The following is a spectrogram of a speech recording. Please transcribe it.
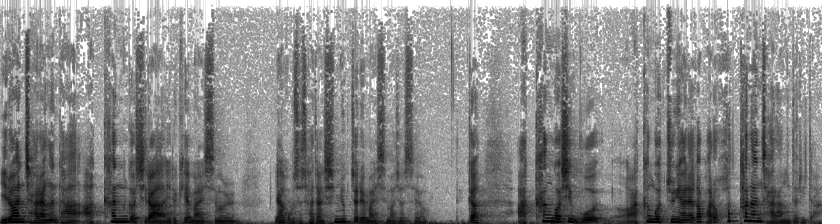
이러한 자랑은 다 악한 것이라 이렇게 말씀을 야고보서 4장 16절에 말씀하셨어요. 그러니까 악한 것이 무엇 악한 것 중에 하나가 바로 허탄한 자랑들이다.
